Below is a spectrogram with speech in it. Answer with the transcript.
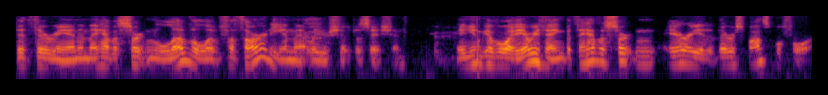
that they're in and they have a certain level of authority in that leadership position. And you don't give away everything, but they have a certain area that they're responsible for.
